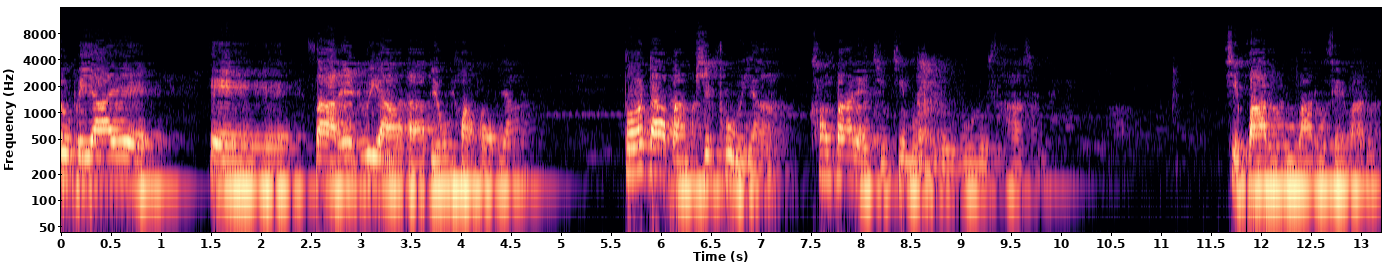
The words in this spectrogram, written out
တို့ဖရာရဲ့အဲစာရဲတွေ့ရတာပြောမှာပေါ့ဗျာတောတာပံဖြစ်ဖို့ရာခေါင်းပါတဲ့ချင်းချင်းမလို့ဘူးလို့စားဆိုတယ်ချစ်ပါတော့ဘူးပါတော့ဆယ်ပါတော့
